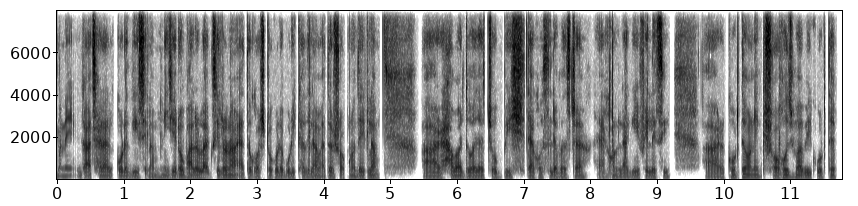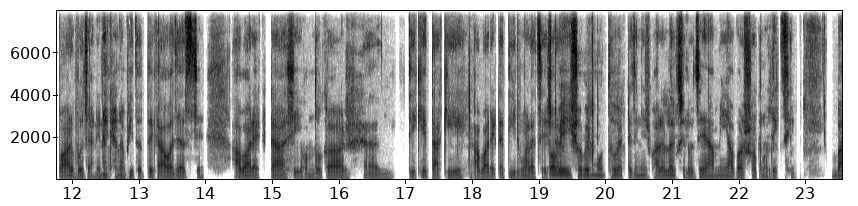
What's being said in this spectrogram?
মানে গাছাড়া করে দিয়েছিলাম, নিজেরও ভালো লাগছিল না, এত কষ্ট করে পরীক্ষা দিলাম, এত স্বপ্ন দেখলাম। আর আবার দু হাজার চব্বিশ, দেখো সিলেবাসটা এখন লাগিয়ে ফেলেছি। আর করতে অনেক সহজভাবেই করতে পারব, জানি না কেন ভিতর থেকে আওয়াজ আসছে। আবার একটা সেই অন্ধকার দিকে তাকিয়ে আবার একটা তীর মারা চেষ্টা। তবে এইসবের মধ্যেও একটা জিনিস ভালো লাগছিল যে আমি আবার স্বপ্ন দেখছি বা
